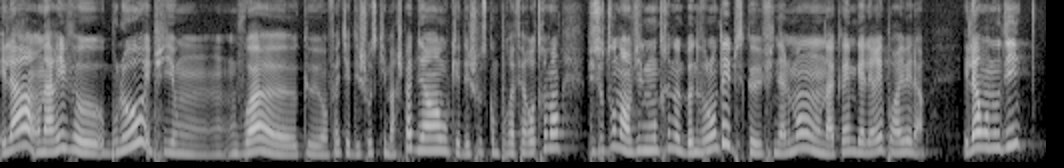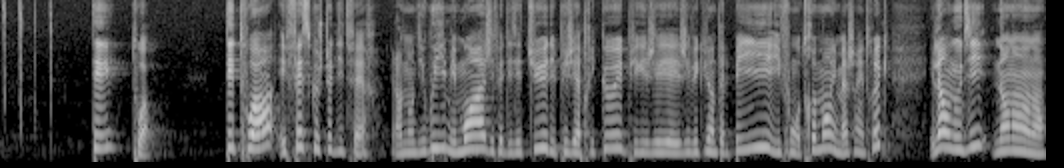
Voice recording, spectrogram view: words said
Et là, on arrive au, boulot et puis on, voit euh, qu'en fait, il y a des choses qui marchent pas bien ou qu'il y a des choses qu'on pourrait faire autrement. Puis surtout, on a envie de montrer notre bonne volonté puisque finalement, on a quand même galéré pour arriver là. Et là, on nous dit tais-toi. Tais-toi et fais ce que je te dis de faire. Alors, on nous dit oui, mais moi, j'ai fait des études et puis j'ai appris que, et puis j'ai vécu dans tel pays, ils font autrement, et machin et trucs. Et là, on nous dit non, non, non, non,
